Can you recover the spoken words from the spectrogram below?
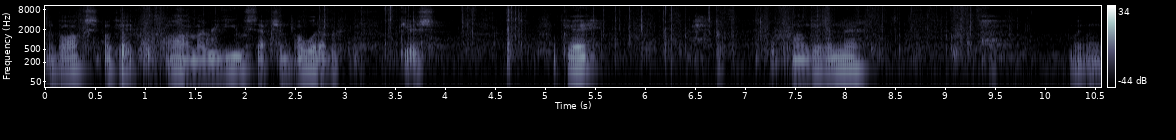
the box. Okay. Ah, my review section. Oh, whatever. Who cares? Okay. Come on, get in there. Wait, let me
